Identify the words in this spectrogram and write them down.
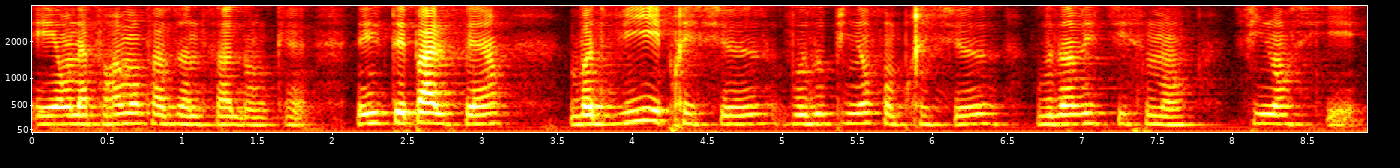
Et on n'a vraiment pas besoin de ça, donc euh, n'hésitez pas à le faire. Votre vie est précieuse, vos opinions sont précieuses, vos investissements financiers,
